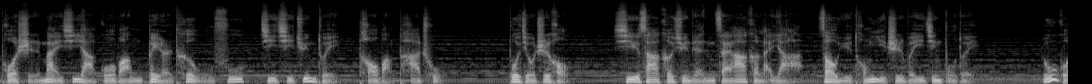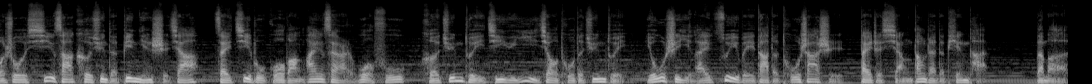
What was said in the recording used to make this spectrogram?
迫使麦西亚国王贝尔特伍夫及其军队逃往他处。不久之后，西萨克逊人在阿克莱亚遭遇同一支维京部队。如果说西萨克逊的编年史家在记录国王埃塞尔沃夫和军队给予异教徒的军队有史以来最伟大的屠杀时带着想当然的偏袒，那么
